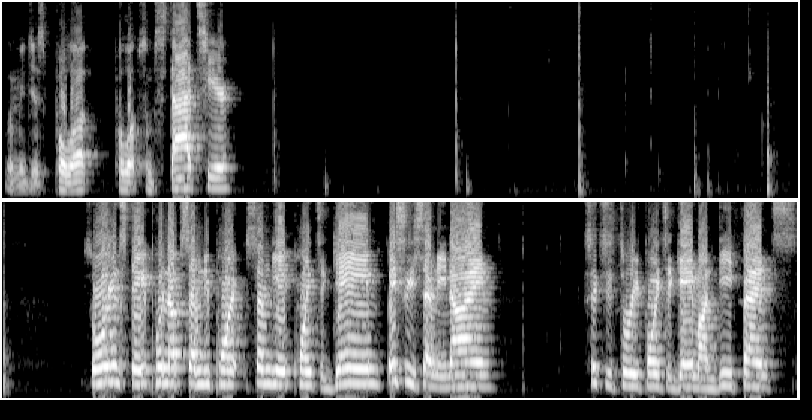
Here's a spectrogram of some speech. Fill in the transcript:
Let me just pull up pull up some stats here. So Oregon State putting up 70 point, 78 points a game, basically 79, 63 points a game on defense.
